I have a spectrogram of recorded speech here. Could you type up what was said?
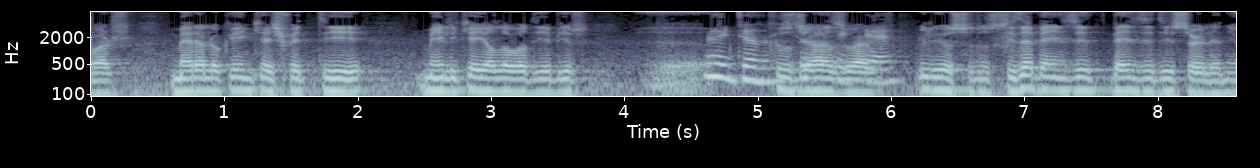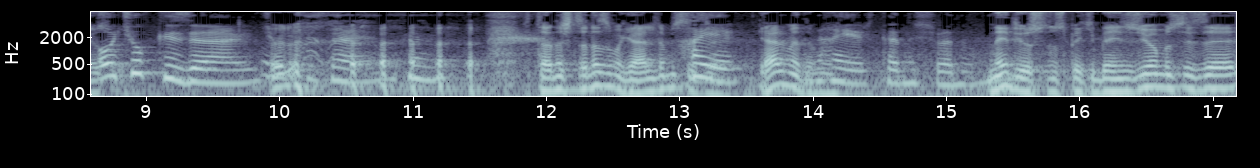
var. Meral Okay'ın keşfettiği Melike Yalova diye bir Ay canım. kızcağız var. Biliyorsunuz size benzi, benzediği söyleniyor. O çok güzel. Çok Öyle- güzel. Tanıştınız mı? Geldi mi size? Hayır. Gelmedi mi? Hayır tanışmadım. Ne diyorsunuz peki? Benziyor mu size?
